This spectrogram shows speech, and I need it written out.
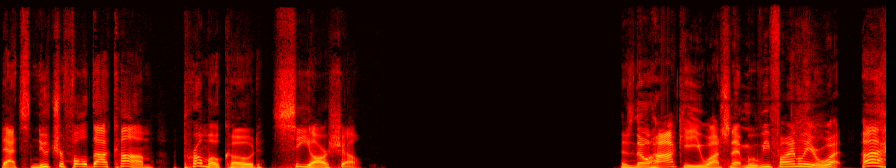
That's Nutrafol.com, promo code CR Show. There's no hockey. You watching that movie finally, or what? Uh,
